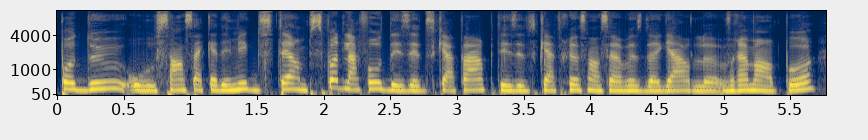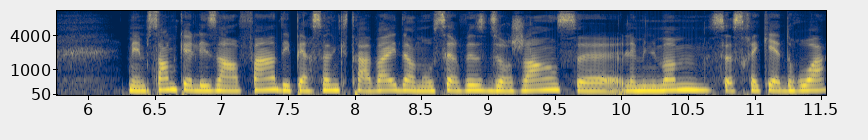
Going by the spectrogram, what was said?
pas d'eux au sens académique du terme. Puis c'est pas de la faute des éducateurs et des éducatrices en service de garde, là, vraiment pas. Mais il me semble que les enfants des personnes qui travaillent dans nos services d'urgence, euh, le minimum, ce serait qu'ils aient droit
